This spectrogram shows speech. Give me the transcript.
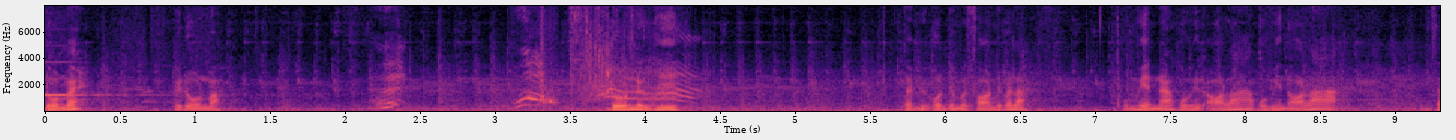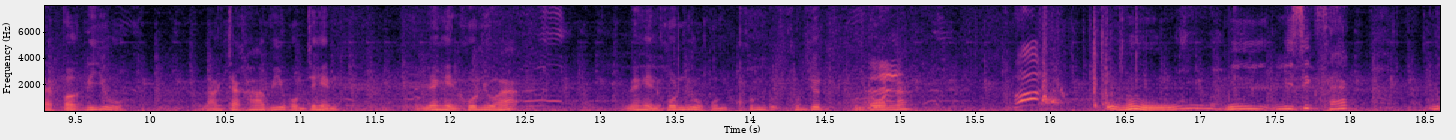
โดนไหมไม่โดนปะโดนหนึ่งที แต่มีคนเดินมาซ้อนใช่ไหมล่ะ ผมเห็นนะ ผมเห็นออร่า ผมเห็นออร่า ผมใส่เปิร์กนี้อยู่ หลังจากฮาวิผมจะเห็น ผมยังเห็นคุณอยู่ฮะ ผมยังเห็นคุณอยู่ ผมคุณคุณจะคุณโดนนะ โอ้โห มีมีซิกแซก มี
